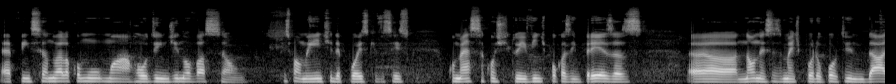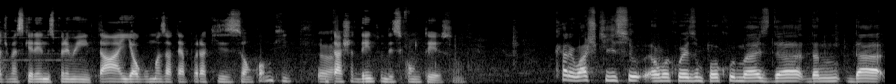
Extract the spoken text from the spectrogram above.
é, pensando ela como uma holding de inovação? Principalmente depois que vocês começam a constituir 20 e poucas empresas, uh, não necessariamente por oportunidade, mas querendo experimentar e algumas até por aquisição. Como que é. encaixa dentro desse contexto? Cara, eu acho que isso é uma coisa um pouco mais da, da, da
